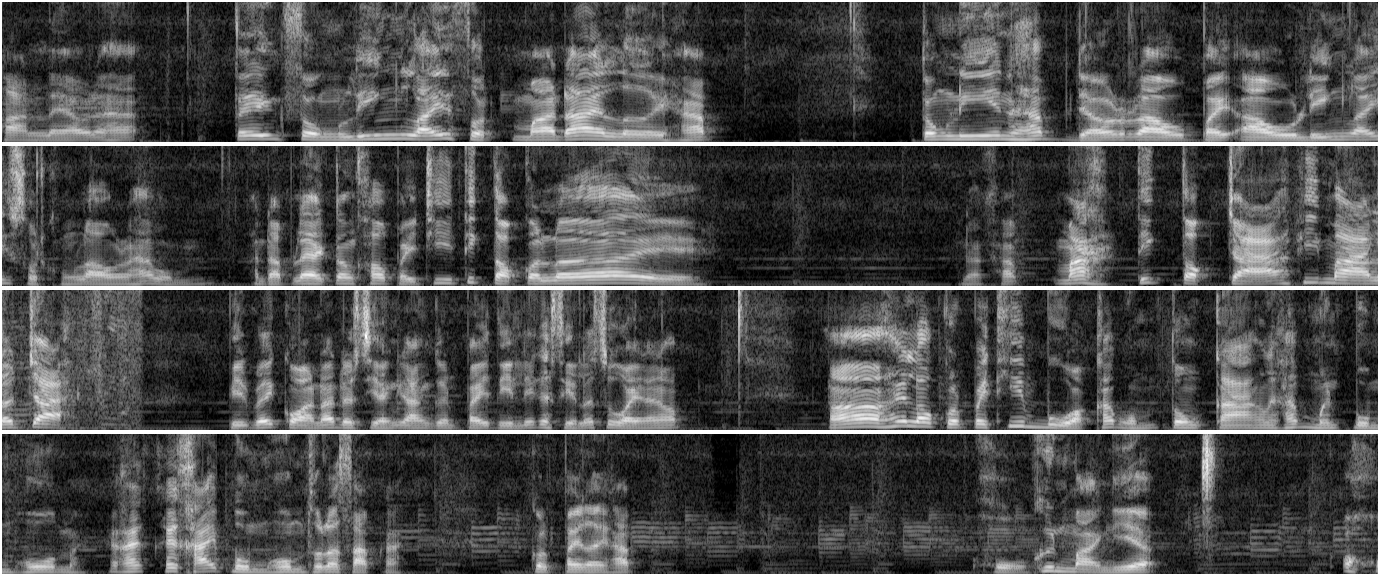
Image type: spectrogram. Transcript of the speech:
ผ่านแล้วนะฮะเตงส่งลิงก์ไลฟ์สดมาได้เลยครับ ตรงนี้นะครับ เดี๋ยวเราไปเอาลิงก์ไลฟ์สดของเรานะครับผมอันดับแรกต้องเข้าไปที่ TikTok ก่อนเลยนะครับมา TikTok จ๋าพี่มาแล้วจ้ะปิดไว้ก่อนนะเดี๋ยวเสียงดังเกินไปติดลิขสิทธิ์แล้วสวยนะครับอ่าให้เรากดไปที่บวกครับผมตรงกลางเลยครับเหมือนปุ่มโฮมอะคล้ายๆคล้ายปุ่มโฮมโทรศัพท์นะกดไปเลยครับโอ้โหขึ้นมาอย่างเงี้ยโอ้โห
